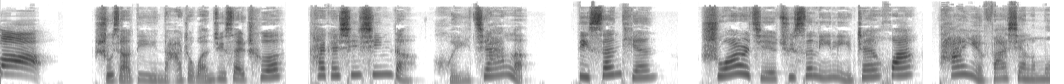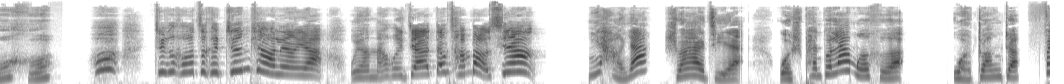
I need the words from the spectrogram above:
了鼠小弟拿着玩具赛车，开开心心的回家了。第三天，鼠二姐去森林里摘花，她也发现了魔盒。哇，这个盒子可真漂亮呀！我要拿回家当藏宝箱。你好呀，鼠二姐，我是潘多拉魔盒，我装着非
